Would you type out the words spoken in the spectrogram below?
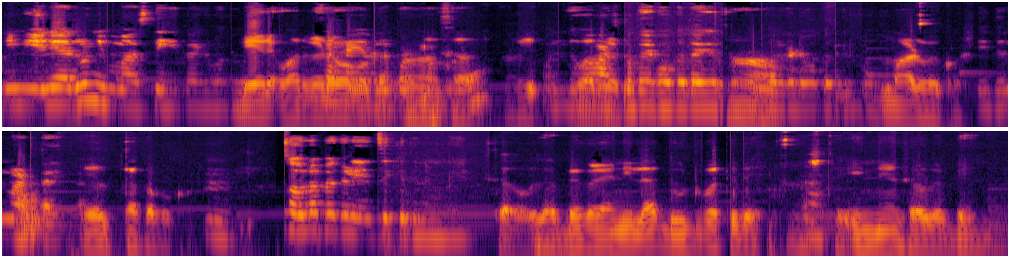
ನೀವು ನೀವ್ ಏನೇ ಆದ್ರೂ ನಿಮ್ಮ ಸ್ನೇಹಿತರಾಗಿರ್ಬೋದು ಒಂದು ಆಸ್ಪತ್ರೆಗೆ ಹೋಗೋದಾಗಿರ್ಬೋದು ಹೊರಗಡೆ ಮಾಡ್ಬೇಕು. ಇದನ್ನ ಮಾಡ್ತಾ ತಗೋಬೇಕು. ಸೌಲಭ್ಯಗಳು ಏನ್ ಸಿಕ್ಕಿದೆ ನಿಮ್ಗೆ? ಸೌಲಭ್ಯಗಳೇನಿಲ್ಲ ದುಡ್ಡು ಬರ್ತದೆ. ಅಷ್ಟೇ. ಇನ್ನೇನ್ ಸೌಲಭ್ಯ ಏನಿಲ್ಲ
